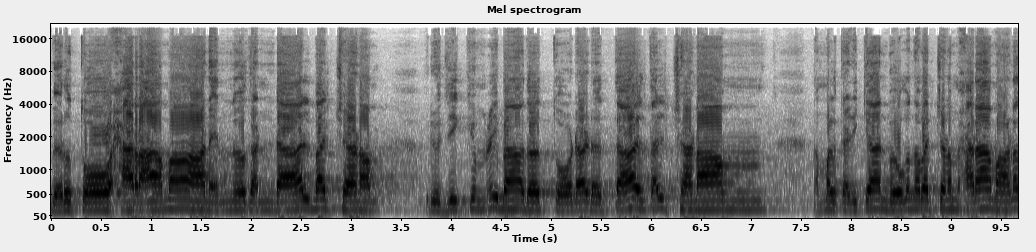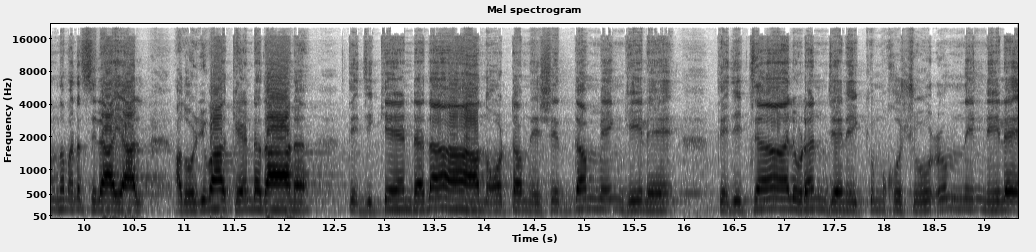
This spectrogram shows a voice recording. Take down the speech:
വെറുത്തോ ഹറാമാണെന്നു കണ്ടാൽ ഭക്ഷണം. രുചിക്കും ഇബാദത്തോടടുത്താൽ തൽക്ഷണം. നമ്മൾ കഴിക്കാൻ പോകുന്ന ഭക്ഷണം ഹറാമാണെന്ന് മനസ്സിലായാൽ അത് ഒഴിവാക്കേണ്ടതാണ്. ത്യജിക്കേണ്ടതാ നോട്ടം നിഷിദ്ധം എങ്കിലേ. ത്യജിച്ചാൽ ഉടൻ ജനിക്കും ഹുഷൂഴും നിന്നിലേ.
